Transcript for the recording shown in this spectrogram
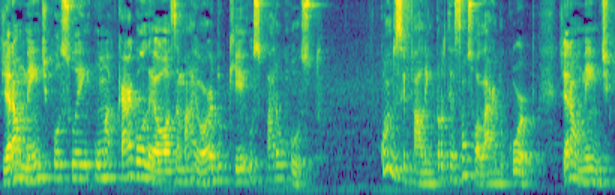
geralmente possuem uma carga oleosa maior do que os para o rosto. Quando se fala em proteção solar do corpo, geralmente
